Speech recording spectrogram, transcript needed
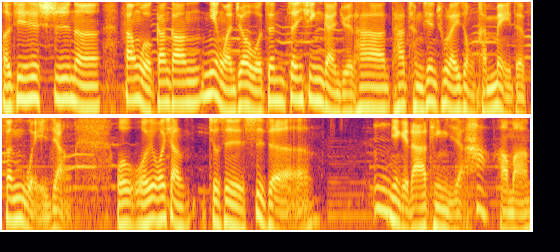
而这些诗呢，当我刚刚念完之后，我真真心感觉它它呈现出来一种很美的氛围。这样，我我我想就是试着念给大家听一下，好，好吗？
